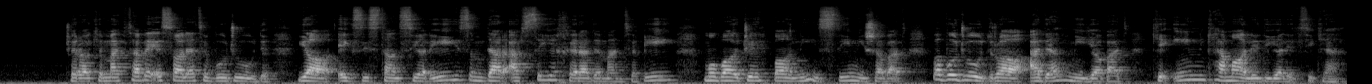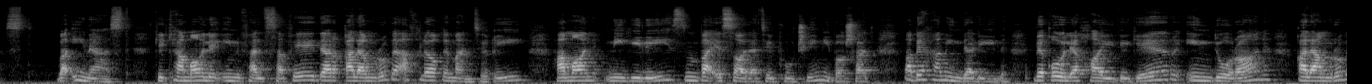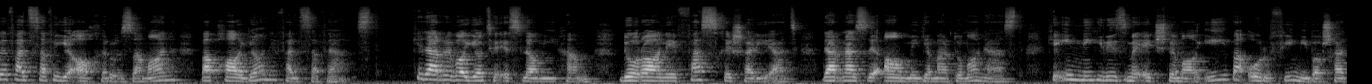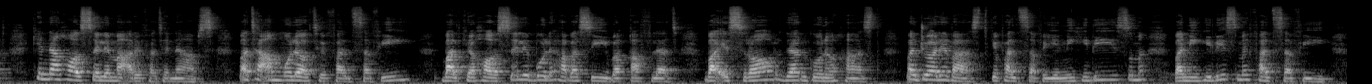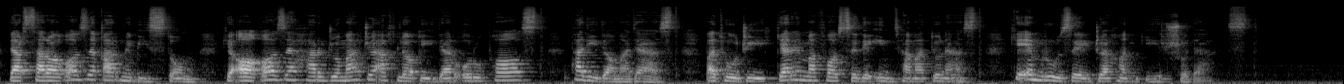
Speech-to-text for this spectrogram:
چرا که مکتب اصالت وجود یا اگزیستانسیالیزم در عرصه خرد منطقی مواجه با نیستی می شود و وجود را عدم می یابد که این کمال دیالکتیک است و این است که کمال این فلسفه در قلمرو اخلاق منطقی همان نیهیلیزم و اصالت پوچی می باشد و به همین دلیل به قول هایدگر این دوران قلمرو فلسفه آخر زمان و پایان فلسفه است که در روایات اسلامی هم دوران فسخ شریعت در نزد عامه مردمان است که این نیهیلیزم اجتماعی و عرفی می باشد که نه حاصل معرفت نفس و تأملات فلسفی بلکه حاصل بلحبسی و قفلت و اصرار در گناه است و جالب است که فلسفه نیهیلیزم و نیهیلیزم فلسفی در سرآغاز قرن بیستم که آغاز هرج و مرج اخلاقی در اروپا است پدید آمده است و توجیهگر مفاسد این تمدن است که امروز جهانگیر شده است.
